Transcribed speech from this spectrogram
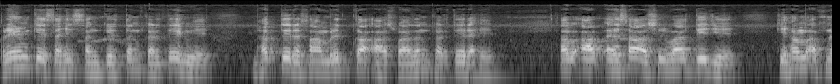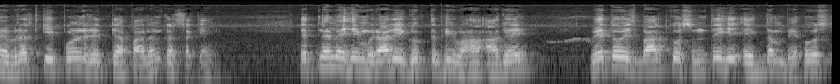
प्रेम के सहित संकीर्तन करते हुए भक्ति रसामृत का आस्वादन करते रहे। अब आप ऐसा आशीर्वाद दीजिए कि हम अपने व्रत की पूर्ण रीत्या पालन कर सकें। इतने में ही मुरारी गुप्त भी वहाँ आ गए। वे तो इस बात को सुनते ही एकदम बेहोश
